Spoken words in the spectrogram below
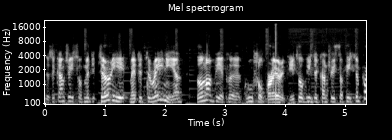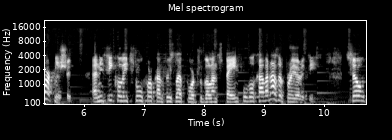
the countries of Mediterranean will not be a crucial priority. It will be the countries of Eastern Partnership. And it's equally true for countries like Portugal and Spain, who will have another priorities. So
